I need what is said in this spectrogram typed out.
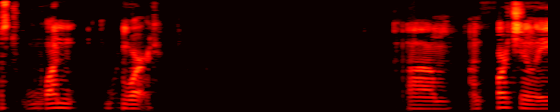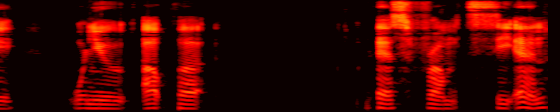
just one one word. Um, unfortunately, when you output this from cin,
